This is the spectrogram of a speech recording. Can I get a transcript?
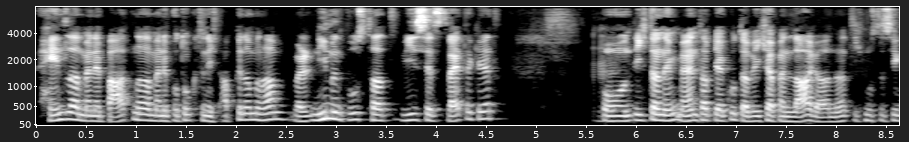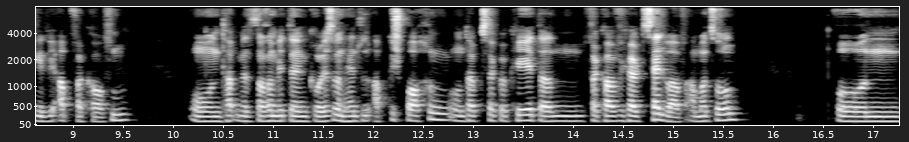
Händler, meine Partner meine Produkte nicht abgenommen haben, weil niemand gewusst hat, wie es jetzt weitergeht. Mhm. Und ich dann gemeint habe, ja gut, aber ich habe ein Lager, ne? ich muss das irgendwie abverkaufen und habe mir jetzt nachher mit den größeren Händlern abgesprochen und habe gesagt, okay, dann verkaufe ich halt selber auf Amazon. Und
